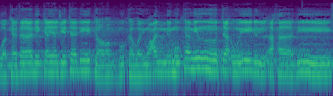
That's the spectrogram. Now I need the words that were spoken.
وكذلك يجتبيك ربك ويعلمك من تأويل الأحاديث،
